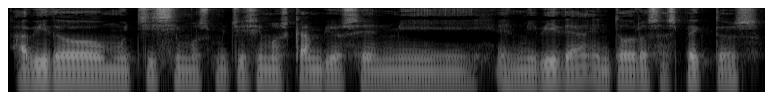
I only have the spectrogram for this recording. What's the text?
ha habido muchísimos, muchísimos cambios en mi, en mi vida, en todos los aspectos.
